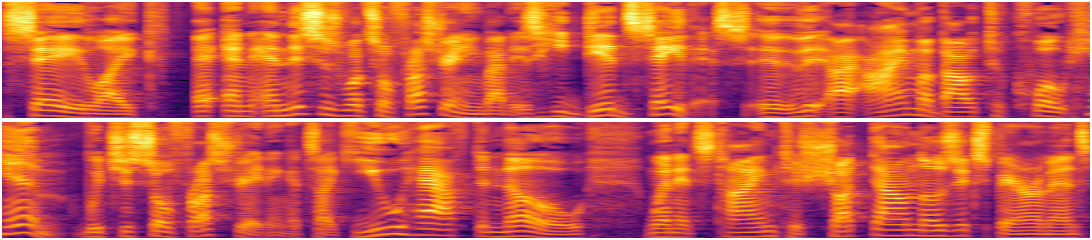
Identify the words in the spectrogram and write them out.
say like and and this is what's so frustrating about it is he did say this. Uh, i'm about to quote him which is so frustrating. It's like you have to know when it's time to shut down those experiments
